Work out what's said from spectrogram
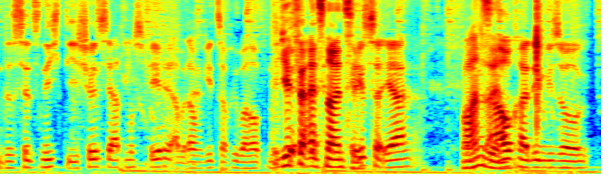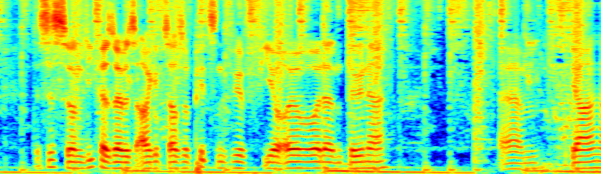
Und das ist jetzt nicht die schönste Atmosphäre, aber darum geht's auch überhaupt nicht. Bier für Da gibt's 1,90. ja, ja Wahnsinn. auch halt irgendwie so, das ist so ein Lieferservice, auch gibt's auch so Pizzen für 4 Euro oder einen Döner. Ähm, ja,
